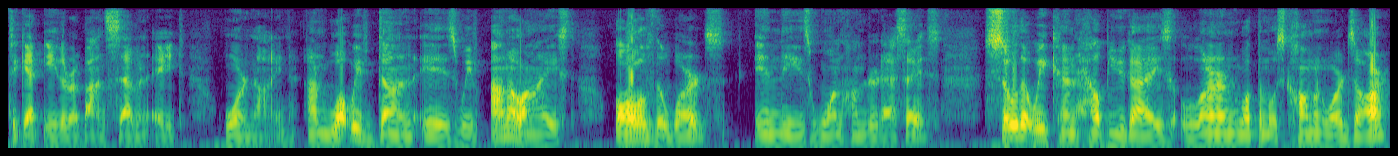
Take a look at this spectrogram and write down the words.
to get either a band 7, 8 or 9. And what we've done is we've analysed all of the words in these 100 essays so that we can help you guys learn what the most common words are.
